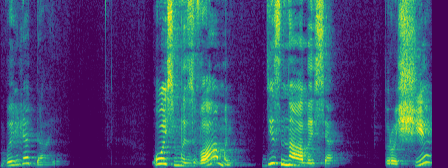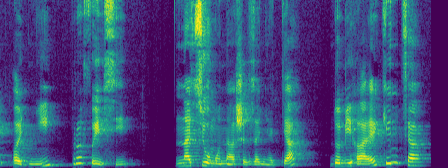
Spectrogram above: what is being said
виглядає. Ось ми з вами дізналися про ще одні професії. На цьому наше заняття добігає кінця.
